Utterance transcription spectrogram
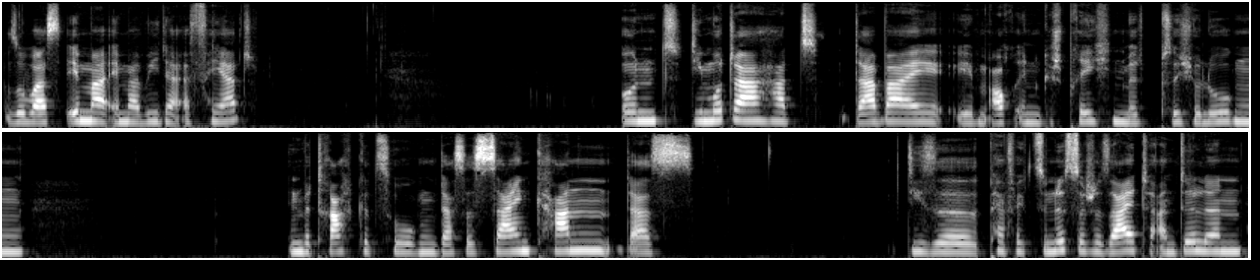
sowas immer, immer wieder erfährt. Und die Mutter hat dabei eben auch in Gesprächen mit Psychologen in Betracht gezogen, dass es sein kann, dass diese perfektionistische Seite an Dylan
